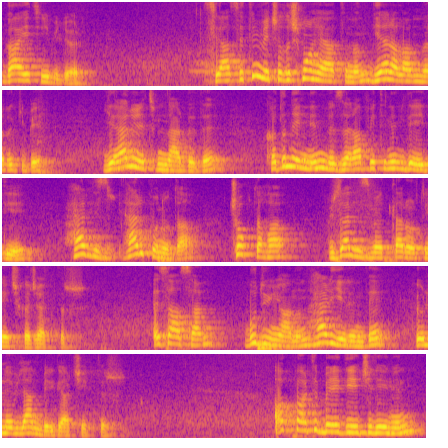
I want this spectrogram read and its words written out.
gayet iyi biliyorum. Siyasetin ve çalışma hayatının diğer alanları gibi yerel yönetimlerde de kadın elinin ve zarafetinin değdiği her, her konuda çok daha güzel hizmetler ortaya çıkacaktır. Esasen bu dünyanın her yerinde görülebilen bir gerçektir. AK Parti belediyeciliğinin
